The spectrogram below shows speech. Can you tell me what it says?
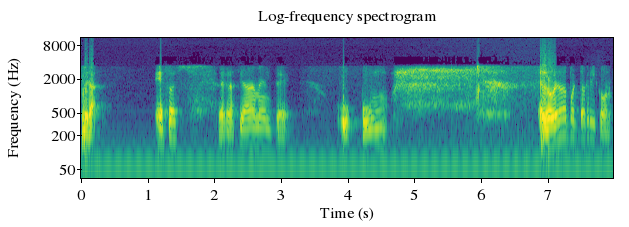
Mira, eso es desgraciadamente un... El gobierno de Puerto Rico,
